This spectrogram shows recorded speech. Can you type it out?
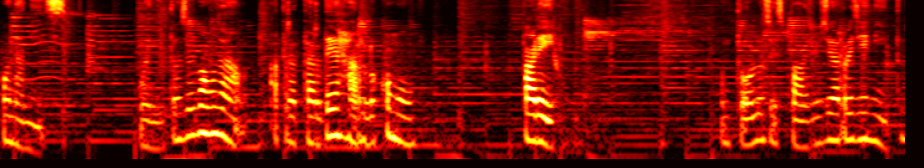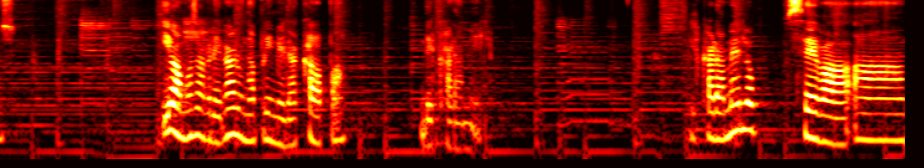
con anís. Bueno, entonces vamos a, a tratar de dejarlo como parejo, con todos los espacios ya rellenitos. Y vamos a agregar una primera capa de caramelo. El caramelo se va a,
